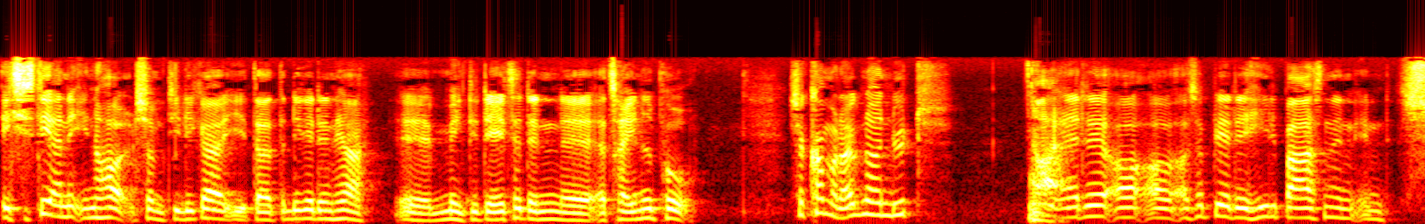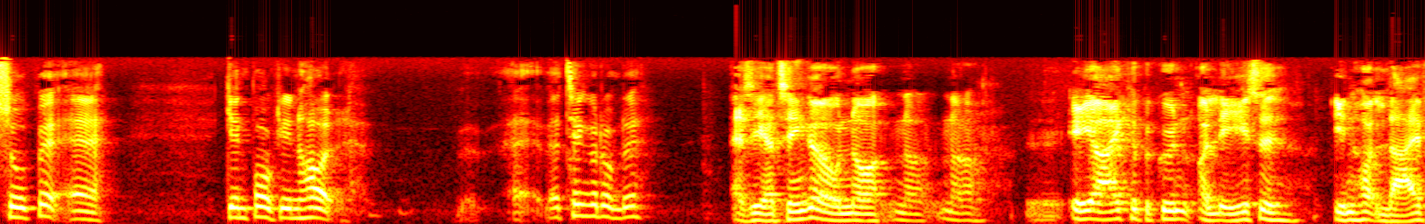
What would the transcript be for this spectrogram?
eksisterende indhold, som de ligger i, der, der ligger i den her øh, mængde data, den øh, er trænet på, så kommer der ikke noget nyt Nej. af det, og, og, og så bliver det hele bare sådan en, en suppe af genbrugt indhold. Hvad tænker du om det? Altså jeg tænker jo, når, når, når øh, AI kan begynde at læse indhold live,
